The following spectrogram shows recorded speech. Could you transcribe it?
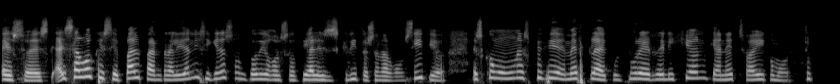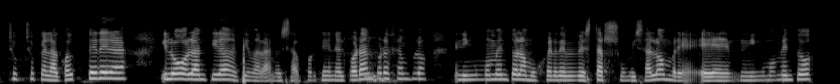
eso es, es algo que se palpa, en realidad ni siquiera son códigos sociales escritos en algún sitio, es como una especie de mezcla de cultura y religión que han hecho ahí como chuc chuc chuc en la coctelera y luego lo han tirado encima de la mesa, porque en el Corán, por ejemplo, en ningún momento la mujer debe estar sumisa al hombre, en ningún momento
